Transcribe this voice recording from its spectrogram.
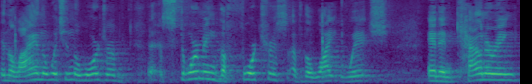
in The Lion, the Witch, and the Wardrobe, uh, storming the fortress of the White Witch and encountering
